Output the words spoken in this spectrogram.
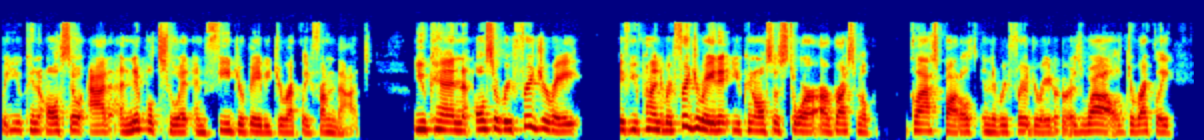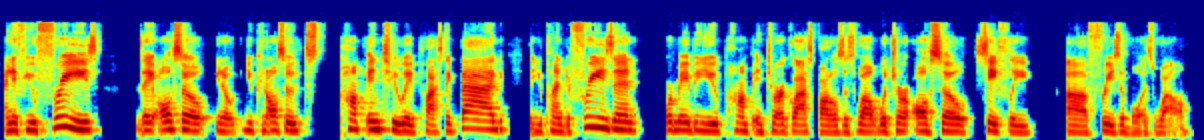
but you can also add a nipple to it and feed your baby directly from that. You can also refrigerate. If you plan to refrigerate it, you can also store our breast milk glass bottles in the refrigerator as well directly. And if you freeze, they also, you know, you can also pump into a plastic bag that you plan to freeze in, or maybe you pump into our glass bottles as well, which are also safely uh, freezable as well.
